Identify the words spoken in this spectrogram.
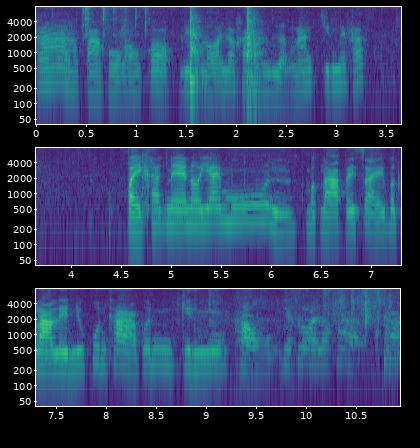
ค่ะปลาของเราก็เรียบร้อยแล้วค่ะ เหลืองน่ากินไหมคะ ไปคักแน่นอยายมูนบักลาไปใส่บักลาเลนยุคุณค่ะ เพิ่อนกินเขาเรียบร้อยแล้วค่ะบักลา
